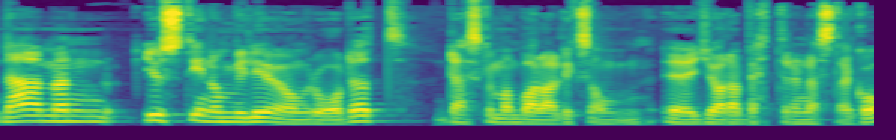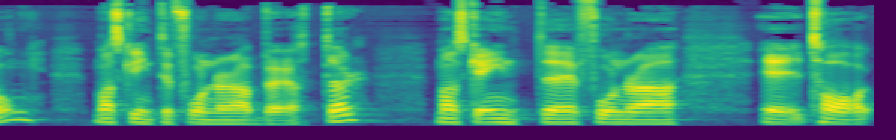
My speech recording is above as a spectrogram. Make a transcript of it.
Nej men just inom miljöområdet där ska man bara liksom eh, göra bättre nästa gång. Man ska inte få några böter. Man ska inte få några eh, ta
